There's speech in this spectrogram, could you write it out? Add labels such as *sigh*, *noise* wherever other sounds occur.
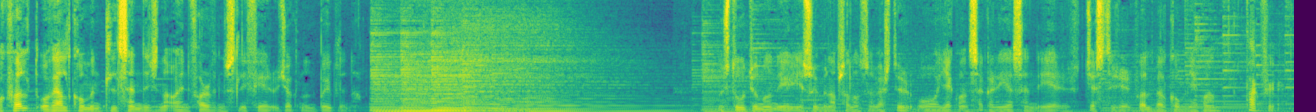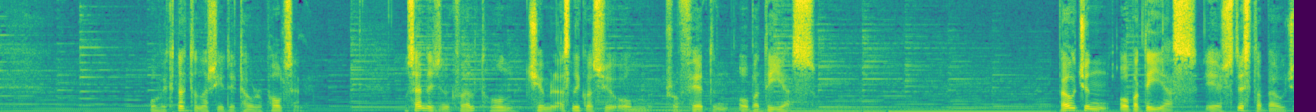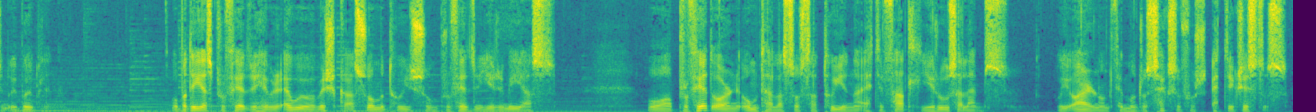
God kvöld og velkommen til sendingen av en forvindelig fer og jøgnen biblina. I studion er jeg Søymen Absalonsen Vester og Jekvan Zakariasen er gestur her kvöld. Velkommen, Jekvan. Takk for det. Og vi knøttene sider Tauro Poulsen. Og sendingen kvöld, hon kommer å snikke seg om profeten Obadias. Bøgjen Obadias er styrsta bøgjen i biblina. Obadias profeter hever evig virka som tøy som profeter Jeremias, og profetårene omtales så at tøyene etter fall Jerusalems, og i åren 546 etter Kristus.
